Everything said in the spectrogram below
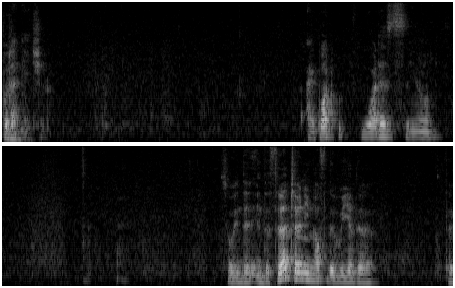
Buddha nature. I, what what is you know so in the in the third turning of the wheel the the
